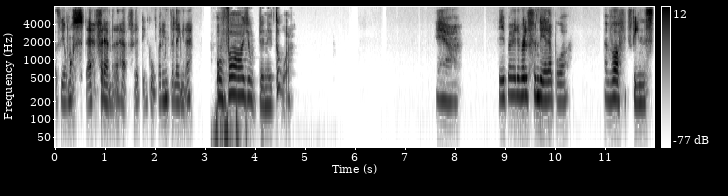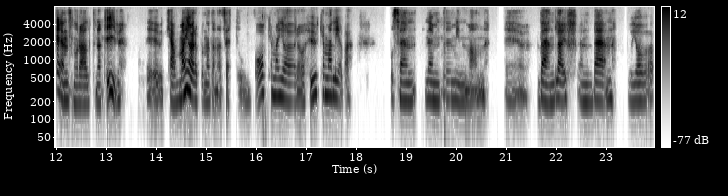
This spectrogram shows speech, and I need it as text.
Alltså, jag måste förändra det här för det går inte längre. Och vad gjorde ni då? Ja, vi började väl fundera på vad finns det ens några alternativ? Eh, kan man göra på något annat sätt och vad kan man göra och hur kan man leva? Och sen nämnde min man eh, vanlife, en van och jag var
